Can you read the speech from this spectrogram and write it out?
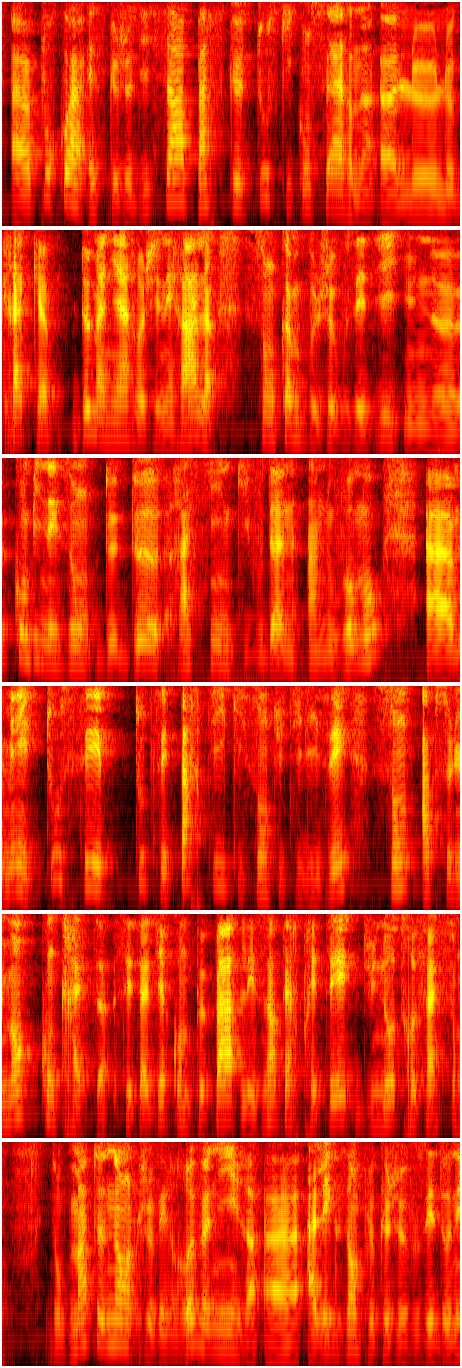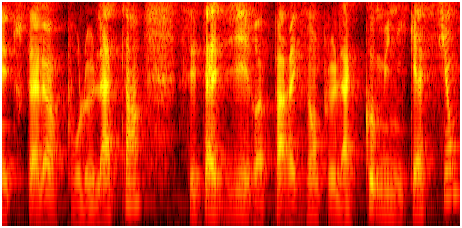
Euh, pourquoi est-ce que je dis ça? Parce que tout ce qui concerne euh, le, grec de manière générale sont, comme je vous ai dit, une combinaison de deux racines qui vous donnent un nouveau mot, mais toutes ces parties qui sont utilisées sont absolument concrètes, c'est-à-dire qu'on ne peut pas les interpréter d'une autre façon. Donc maintenant, je vais revenir euh, à l'exemple que je vous ai donné tout à l'heure pour le latin, c'est-à-dire par exemple la communication.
